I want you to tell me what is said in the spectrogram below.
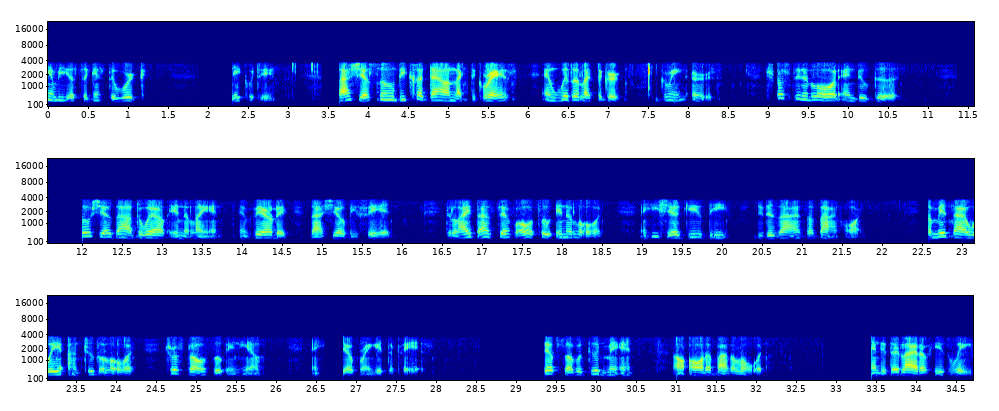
envious against the work iniquity. Thou shalt soon be cut down like the grass and wither like the green earth. Trust in the Lord and do good. So shalt thou dwell in the land, and verily thou shalt be fed. Delight thyself also in the Lord, and he shall give thee the desires of thine heart. Commit thy way unto the Lord Trust also in him, and he shall bring it to pass. The steps of a good man are ordered by the Lord, and the delight of his ways.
